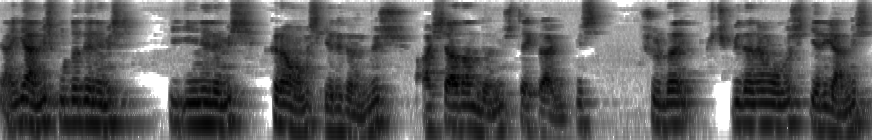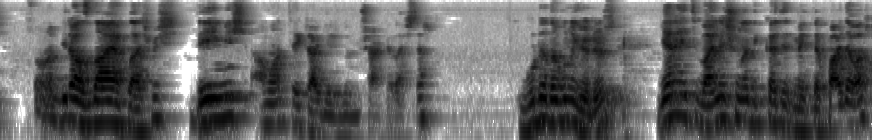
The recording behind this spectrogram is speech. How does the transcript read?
yani gelmiş burada denemiş, bir iğnelemiş, kıramamış, geri dönmüş. Aşağıdan dönmüş, tekrar gitmiş. Şurada küçük bir deneme olmuş, geri gelmiş. Sonra biraz daha yaklaşmış, değmiş ama tekrar geri dönmüş arkadaşlar. Burada da bunu görüyoruz. Genel itibariyle şuna dikkat etmekte fayda var.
